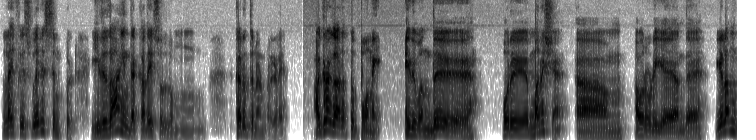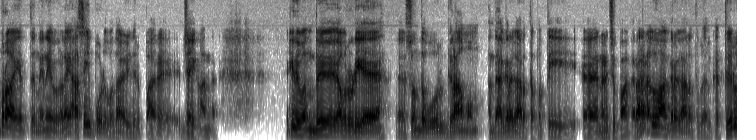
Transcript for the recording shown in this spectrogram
லைஃப் இஸ் வெரி சிம்பிள் இதுதான் இந்த கதை சொல்லும் கருத்து நண்பர்களே. அக்ரகாரத்து பூனை. இது வந்து ஒரு மனுஷன் அவருடைய அந்த இளம் பிராயத்து நினைவுகளை அசை போடுவதாக எழுதியிருப்பார் ஜெயகாந்தன். இது வந்து அவருடைய சொந்த ஊர் கிராமம் அந்த அக்ரகாரத்தை பற்றி நினச்சி பார்க்குறார். அதுவும் அக்ரகாரத்தில் இருக்க தெரு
